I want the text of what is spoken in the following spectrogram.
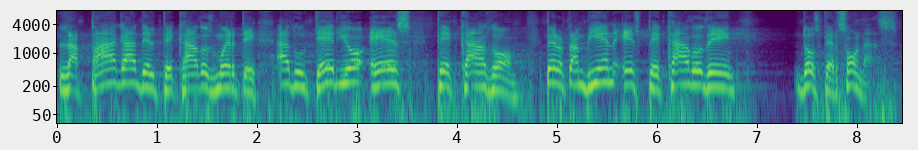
la paga del pecado es muerte. Adulterio es pecado, pero también es pecado de dos personas.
